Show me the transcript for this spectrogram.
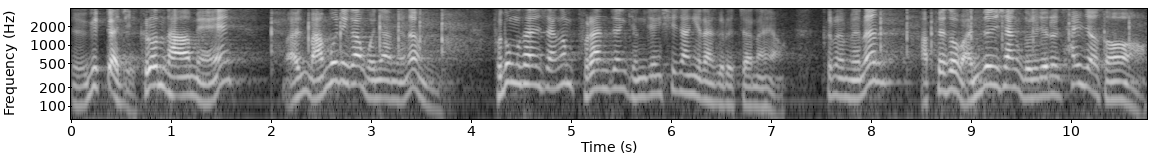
여기까지. 그런 다음에 마무리가 뭐냐면은 부동산 시장은 불안정 경쟁 시장이라 그랬잖아요. 그러면은 앞에서 완전 시장 논리를 살려서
